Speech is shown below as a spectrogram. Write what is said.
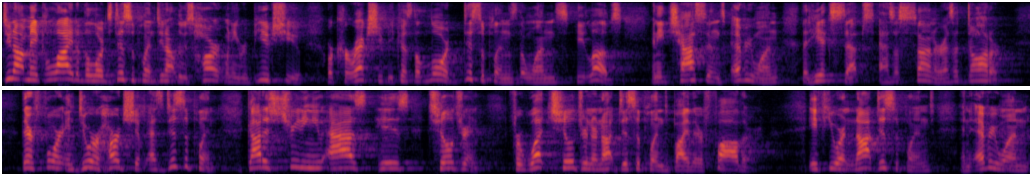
do not make light of the Lord's discipline. Do not lose heart when he rebukes you or corrects you, because the Lord disciplines the ones he loves. And he chastens everyone that he accepts as a son or as a daughter. Therefore, endure hardship as discipline. God is treating you as his children. For what children are not disciplined by their father? If you are not disciplined, and everyone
